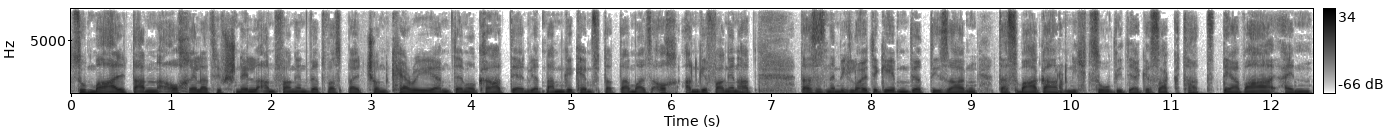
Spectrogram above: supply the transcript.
zumal dann auch relativ schnell anfangen wird, was bei John Kerry, einem Demokrat, der in Vietnam gekämpft hat, damals auch angefangen hat, dass es nämlich Leute geben wird, die sagen, das war gar nicht so, wie der gesagt hat. Der war ein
